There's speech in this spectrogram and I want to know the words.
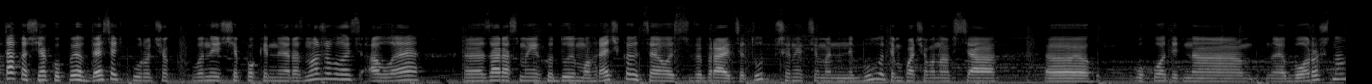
також я купив 10 курочок. Вони ще поки не розмножувались, але е, зараз ми їх годуємо гречкою. Це ось вибирається тут. Пшениці в мене не було, тим паче вона вся е, уходить на е, борошно.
